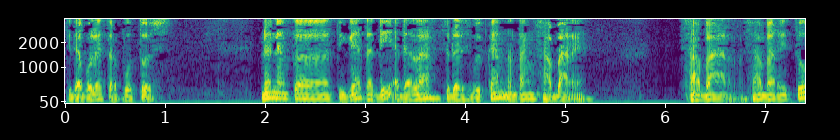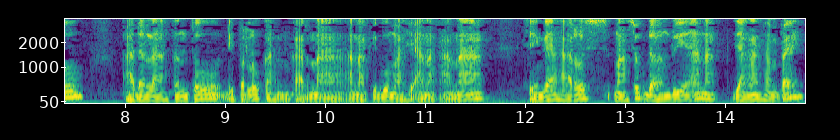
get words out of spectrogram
tidak boleh terputus. Dan yang ketiga tadi adalah sudah disebutkan tentang sabar ya. Sabar, sabar itu adalah tentu diperlukan karena anak ibu masih anak-anak sehingga harus masuk dalam dunia anak. Jangan sampai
